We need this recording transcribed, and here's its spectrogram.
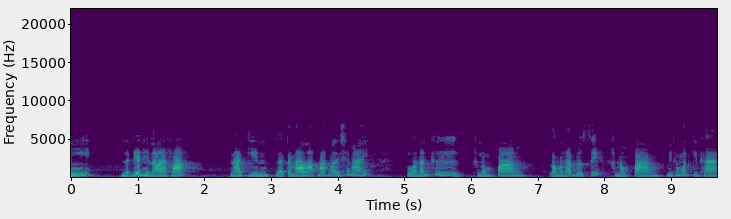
นี้ นักเรียนเห็นอะไรคะ น่ากินและก็น่ารักมากเลยใช่ไหม ตัวนั้นคือขนมปัง เรามานับดูสิ ขนมปังมีทั้งหมดกี่แผ่น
